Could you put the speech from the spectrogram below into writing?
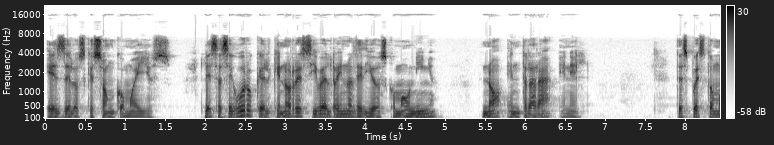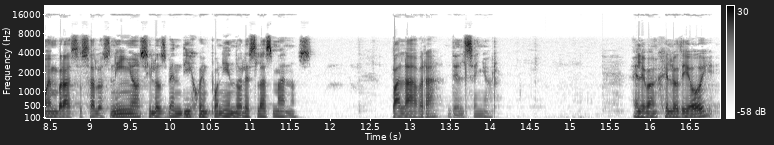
es de los que son como ellos. Les aseguro que el que no reciba el reino de Dios como un niño, no entrará en él. Después tomó en brazos a los niños y los bendijo imponiéndoles las manos. Palabra del Señor. El Evangelio de hoy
